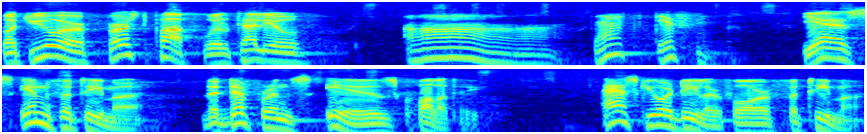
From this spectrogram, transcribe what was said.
but your first puff will tell you Ah, that's different. Yes, in Fatima, the difference is quality. Ask your dealer for Fatima,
